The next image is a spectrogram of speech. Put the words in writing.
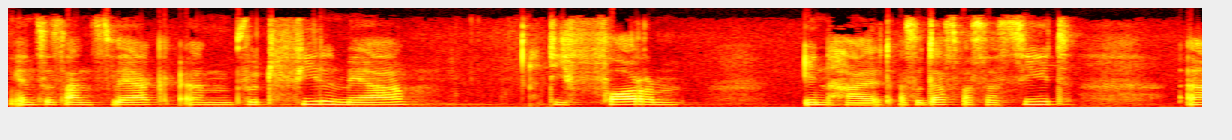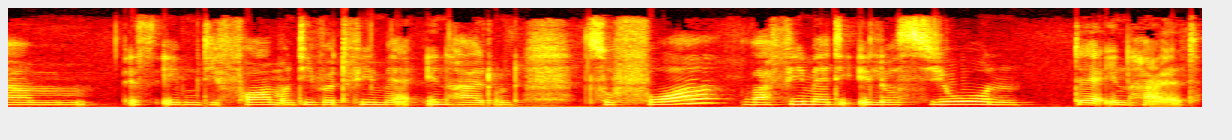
in Cézannes Werk ähm, wird viel mehr die Form Inhalt, also das, was er sieht, ähm, ist eben die Form und die wird viel mehr Inhalt. Und zuvor war vielmehr die Illusion der Inhalt,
